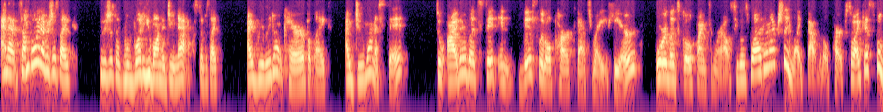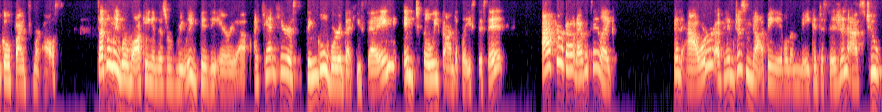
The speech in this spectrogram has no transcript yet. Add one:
And at some point, I was just like, He was just like, Well, what do you want to do next? I was like, I really don't care, but like, I do want to sit. So either let's sit in this little park that's right here, or let's go find somewhere else. He goes, Well, I don't actually like that little park. So I guess we'll go find somewhere else. Suddenly, we're walking in this really busy area. I can't hear a single word that he's saying until we found a place to sit. After about, I would say, like an hour of him just not being able to make a decision as to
